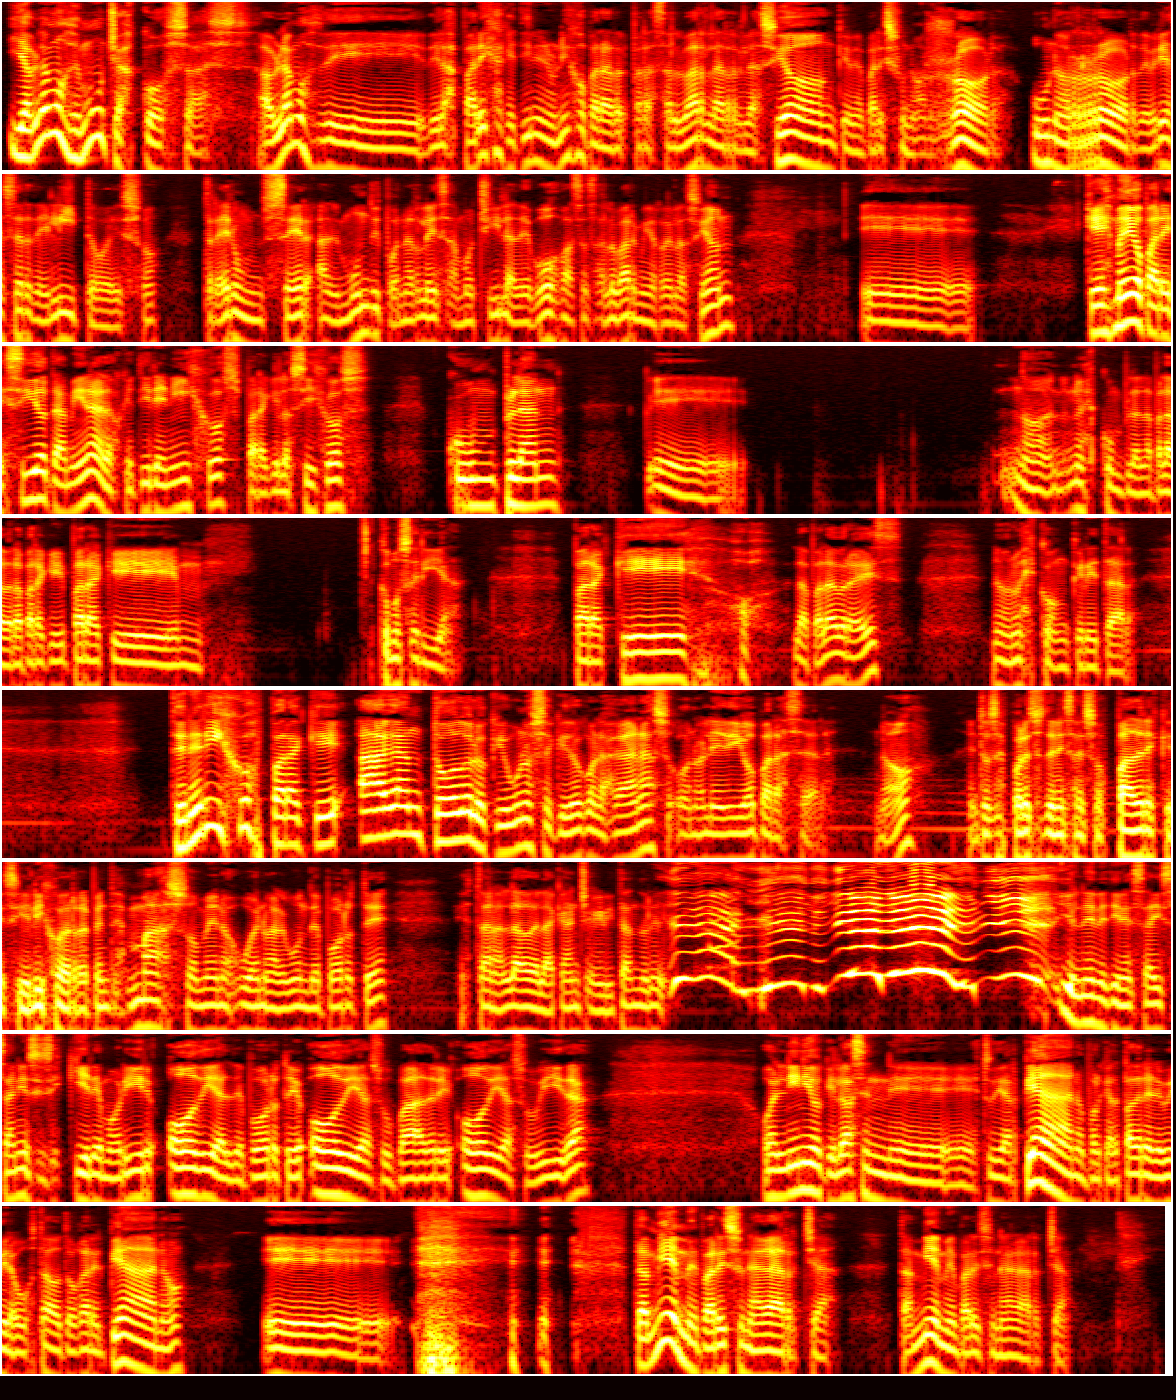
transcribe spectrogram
y hablamos de muchas cosas. Hablamos de, las parejas que tienen un hijo para, para, salvar la relación, que me parece un horror, un horror. Debería ser delito eso. Traer un ser al mundo y ponerle esa mochila de vos vas a salvar mi relación. Eh, que es medio parecido también a los que tienen hijos para que los hijos cumplan... Eh, no, no es cumplan la palabra, para que... Para que mm, ¿Cómo sería? Para que... Oh, la palabra es... No, no es concretar. Tener hijos para que hagan todo lo que uno se quedó con las ganas o no le dio para hacer, ¿no? Entonces por eso tenés a esos padres que si el hijo de repente es más o menos bueno en algún deporte, están al lado de la cancha gritándole... Y el nene tiene seis años y se quiere morir, odia el deporte, odia a su padre, odia su vida o el niño que lo hacen eh, estudiar piano porque al padre le hubiera gustado tocar el piano. Eh, también me parece una garcha. También me parece una garcha.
